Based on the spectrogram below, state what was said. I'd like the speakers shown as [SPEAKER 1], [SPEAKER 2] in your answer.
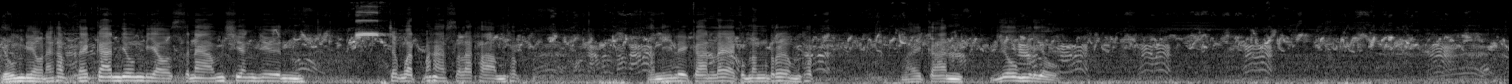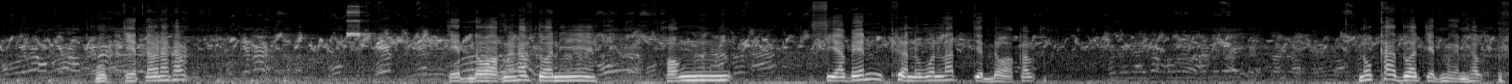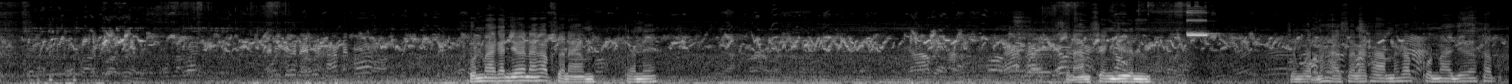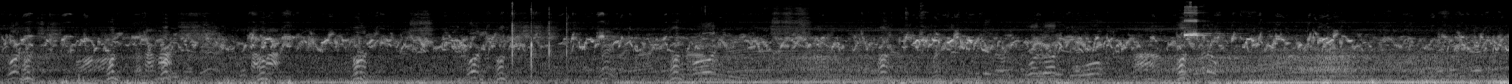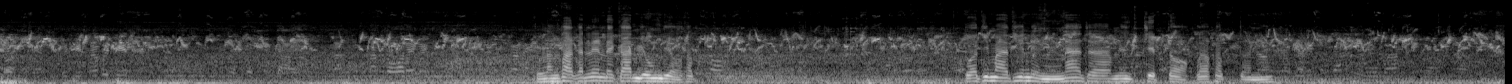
[SPEAKER 1] โยงเดียวนะครับรายการโยงเดียวสนามเชียงยืน จังหวัดมหาสารคามครับตอนนี้รายการแรกกำลังเริ่มครับ รายการโยงเดียวหกเจ็ดแล้วนะครับเจ็ดดอกนะครับ ตัวนี้ของเสียเบ้นเขื่อนอุบลรัตน์เจ็ดดอกครับ นกค่าตัวเจ็ดหมื่นครับ คนมากันเยอะนะครับ สนามตอนนี้ สนามเชียงยืน จังหวัดมหาสารคามนะครับ คนมาเยอะครับ กำลังพากันเล่นรายการยงเดี่ยวครับ ตัวที่มาที่หนึ่งน่าจะมีเจ็ดดอกแล้วครับตัวนี้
